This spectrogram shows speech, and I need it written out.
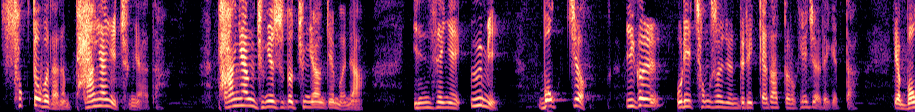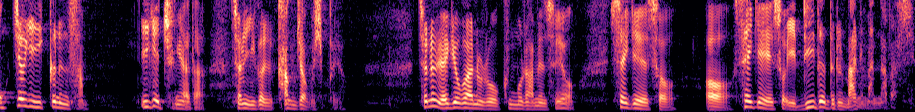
속도보다는 방향이 중요하다. 방향 중에서도 중요한 게 뭐냐? 인생의 의미, 목적, 이걸 우리 청소년들이 깨닫도록 해줘야 되겠다. 그러니까 목적이 이끄는 삶, 이게 중요하다. 저는 이걸 강조하고 싶어요. 저는 외교관으로 근무를 하면서요, 세계에서 어, 세계에서 이 리더들을 많이 만나봤어요.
